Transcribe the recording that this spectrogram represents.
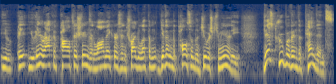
you you interact with politicians and lawmakers and try to let them give them the pulse of the Jewish community. This group of independents,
